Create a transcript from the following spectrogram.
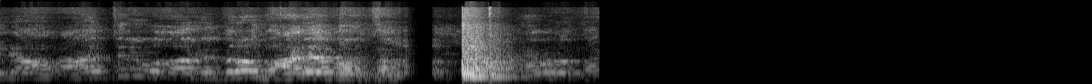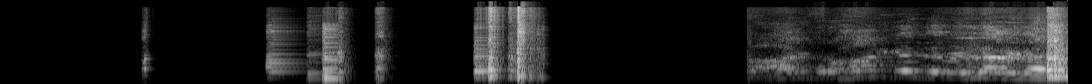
ఇక ఆ రాత్రి వారిద్దరూ భార్య భర్తలు. ఎవరు వెళ్ళారు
